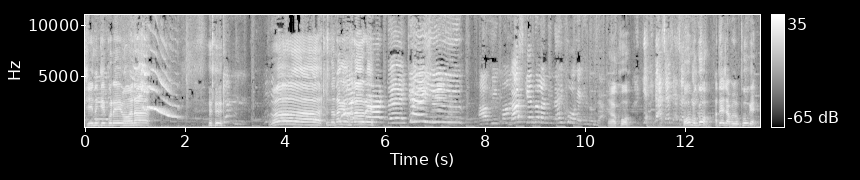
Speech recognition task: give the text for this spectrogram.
지는 게 뿌레 마마나. 와, 누나가 하나 그래. 야, 코. 코 먹고. 아때 잡아 좀 코게.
